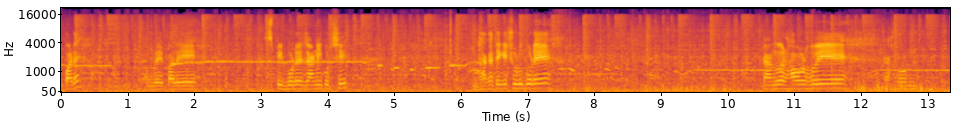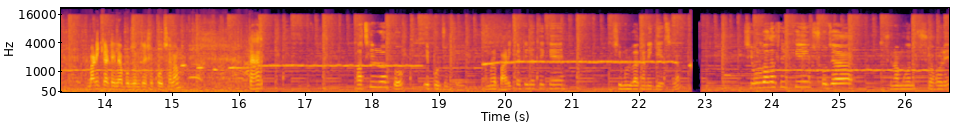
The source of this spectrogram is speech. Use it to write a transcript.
ওপারে আমরা এপারে স্পিড বোর্ডে জার্নি করছি। ঢাকা থেকে শুরু করে টাঙ্গর হাওড় হয়ে এখন বারিকা টিলা পর্যন্ত এসে পৌঁছালাম। দেখা আজকের গল্প এ পর্যন্তই। আমরা বারিকা টিলা থেকে শিমুল বাগানে গিয়েছিলাম। শিমুল বাগান থেকে সোজা সুনামগঞ্জ শহরে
